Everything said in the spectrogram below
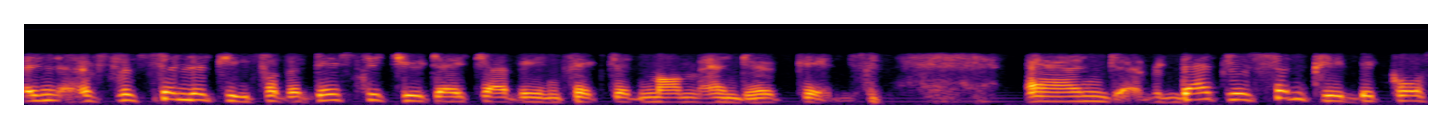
a facility for the destitute HIV infected mom and her kids. And that was simply because,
